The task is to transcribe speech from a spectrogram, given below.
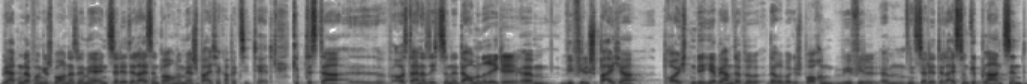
wir hatten davon gesprochen, dass wir mehr installierte Leistung brauchen und mehr Speicherkapazität. Gibt es da äh, aus deiner Sicht so eine Daumenregel, ähm, wie viel Speicher bräuchten wir hier? Wir haben dafür, darüber gesprochen, wie viel ähm, installierte Leistung geplant sind,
